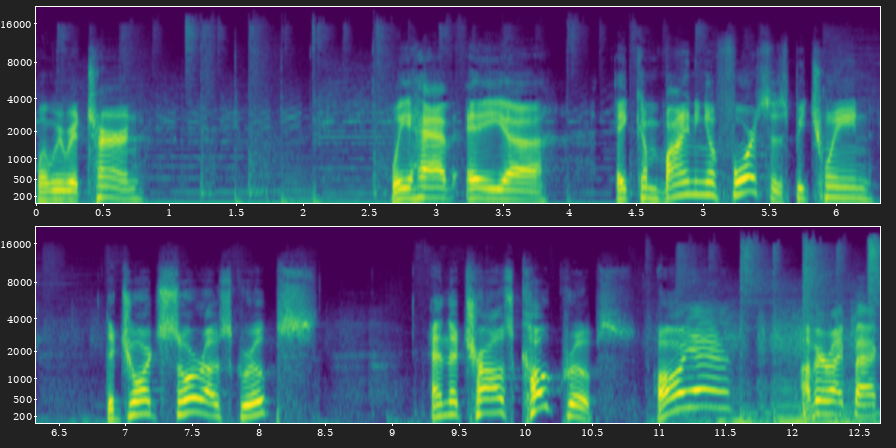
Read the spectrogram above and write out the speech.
when we return. We have a. Uh, a combining of forces between the George Soros groups and the Charles Koch groups. Oh, yeah. I'll be right back.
